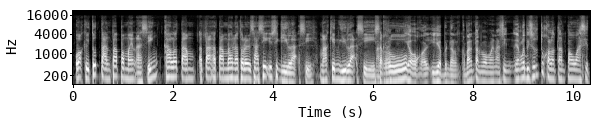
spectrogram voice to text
Waktu itu tanpa pemain asing, kalau tam- ta- tambah naturalisasi sih gila sih, makin gila sih, Makanya- seru. Iya, oh, iya bener. Kemarin tanpa pemain asing. Yang lebih seru tuh kalau tanpa wasit.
